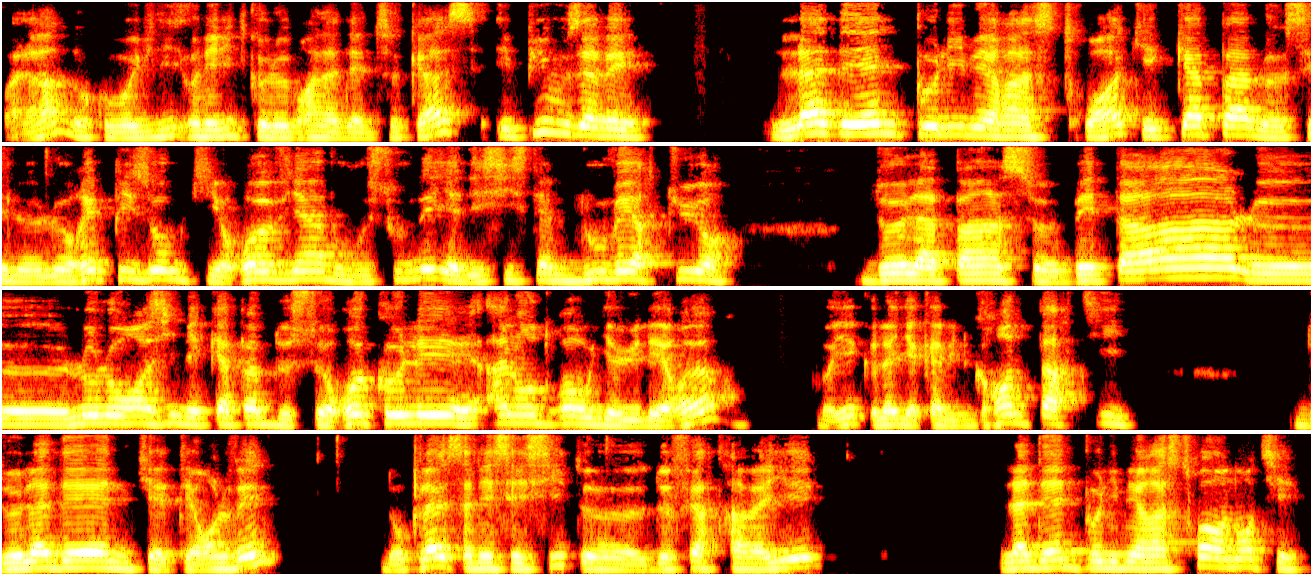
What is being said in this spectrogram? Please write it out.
Voilà, donc on évite que le brin d'ADN se casse. Et puis vous avez l'ADN polymérase 3 qui est capable, c'est le, réplisome qui revient, vous vous souvenez, il y a des systèmes d'ouverture de la pince bêta, l'holoenzyme est capable de se recoller à l'endroit où il y a eu l'erreur. Vous voyez que là, il y a quand même une grande partie de l'ADN qui a été enlevée. Donc là, ça nécessite euh, de faire travailler l'ADN polymérase 3 en entier.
